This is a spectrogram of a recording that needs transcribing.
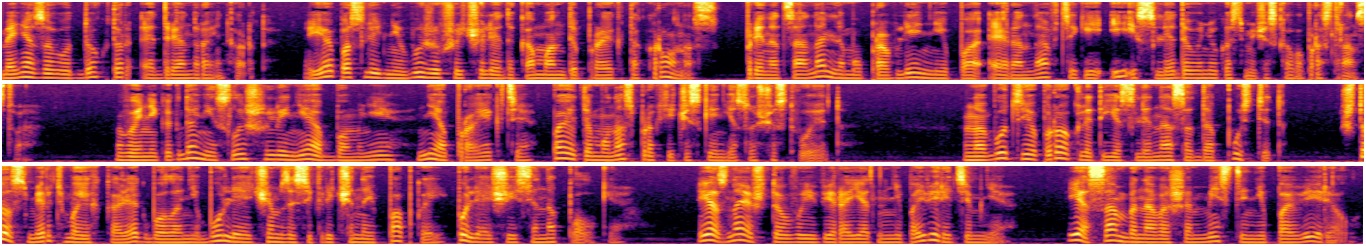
Меня зовут доктор Эдриан Райнхард. Я последний выживший член команды проекта «Кронос» при Национальном управлении по аэронавтике и исследованию космического пространства. Вы никогда не слышали ни обо мне, ни о проекте, поэтому нас практически не существует. Но будь я проклят, если НАСА допустит, что смерть моих коллег была не более чем засекреченной папкой, пылящейся на полке. Я знаю, что вы, вероятно, не поверите мне, я сам бы на вашем месте не поверил.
